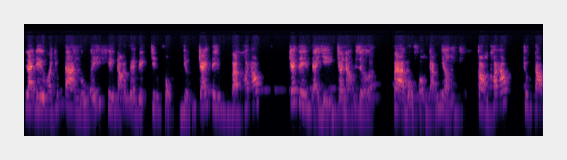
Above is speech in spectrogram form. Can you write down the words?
là điều mà chúng ta ngụ ý khi nói về việc chinh phục những trái tim và khối óc. Trái tim đại diện cho não giữa và bộ phận cảm nhận, còn khối óc trung tâm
